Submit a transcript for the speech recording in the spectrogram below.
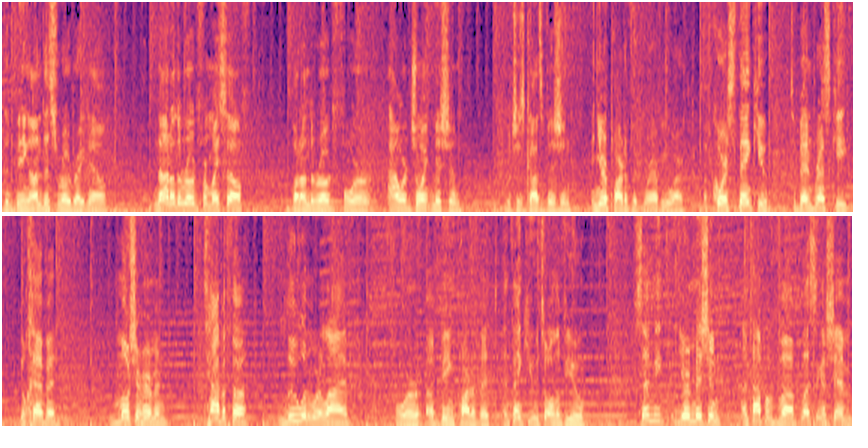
than being on this road right now. Not on the road for myself, but on the road for our joint mission, which is God's vision. And you're a part of it wherever you are. Of course, thank you to Ben Bresky, Yocheved, Moshe Herman, Tabitha, Lou when we're live for uh, being part of it. And thank you to all of you. Send me your mission on top of uh, blessing Hashem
